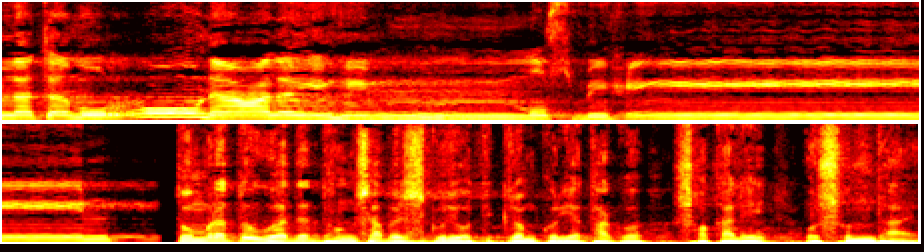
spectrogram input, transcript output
لتمرون عليهم مصبحين তোমরা তো উহাদের ধ্বংসাবেশগুলি অতিক্রম করিয়া থাকো সকালে ও সন্ধ্যায়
